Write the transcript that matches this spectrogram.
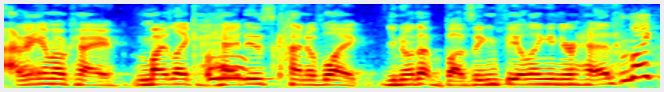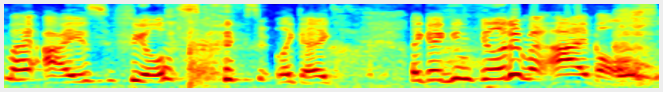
I think I'm okay. My like head is kind of like you know that buzzing feeling in your head. Like my eyes feel. Like I, like I can feel it in my eyeballs.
